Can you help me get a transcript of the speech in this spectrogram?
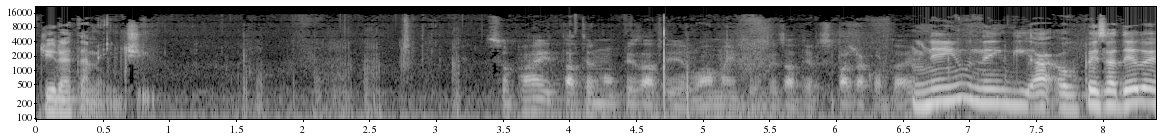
diretamente. Seu pai está tendo um pesadelo, a mãe tem um pesadelo, você pode acordar ele? Nenhum, nem, a, o pesadelo é,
